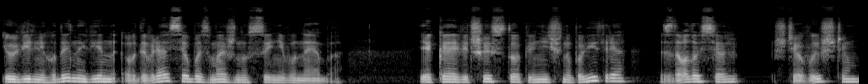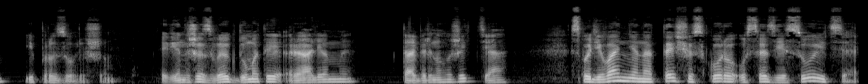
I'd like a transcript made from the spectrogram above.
і у вільні години він вдивлявся в безмежну синіву неба, яке від чистого північного повітря здавалося ще вищим і прозорішим. Він вже звик думати реаліями табірного життя, сподівання на те, що скоро усе з'ясується,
